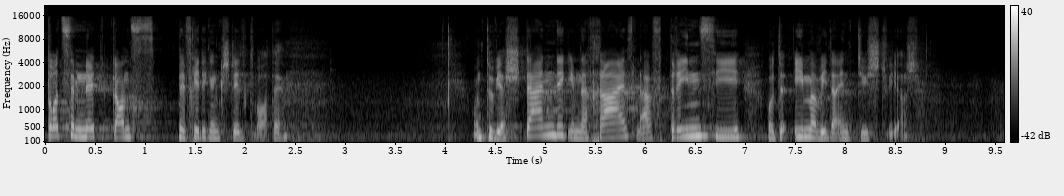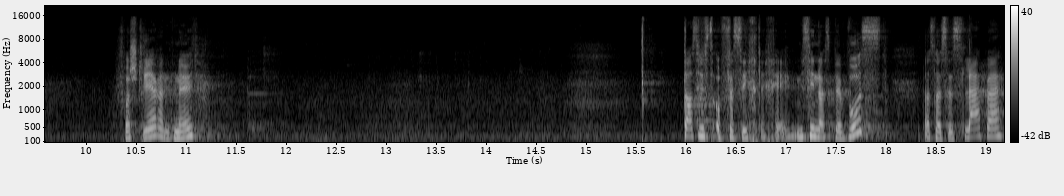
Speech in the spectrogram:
trotzdem nicht ganz befriedigend gestillt worden. Und du wirst ständig in einem Kreislauf drin sein, wo du immer wieder enttäuscht wirst. Frustrierend, nicht? Das ist das Offensichtliche. Wir sind uns bewusst, dass unser Leben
